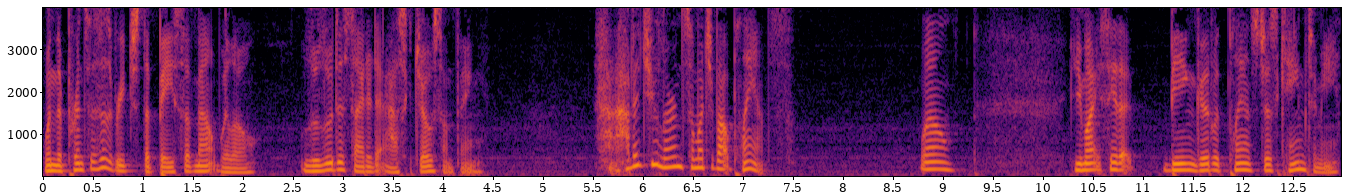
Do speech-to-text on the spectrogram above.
When the princesses reached the base of Mount Willow, Lulu decided to ask Joe something. How did you learn so much about plants? Well, you might say that being good with plants just came to me.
